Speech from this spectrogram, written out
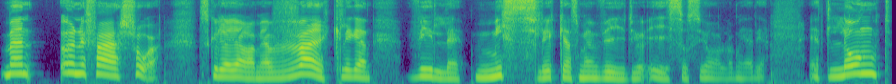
men ungefär så skulle jag göra om jag verkligen ville misslyckas med en video i sociala medier. Ett långt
